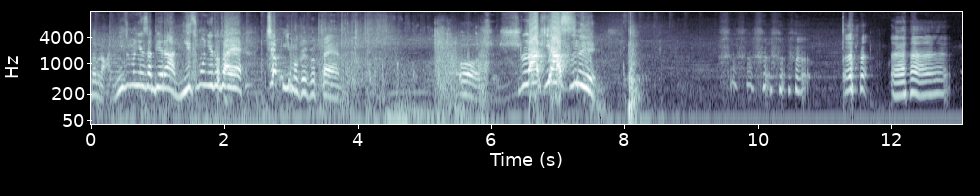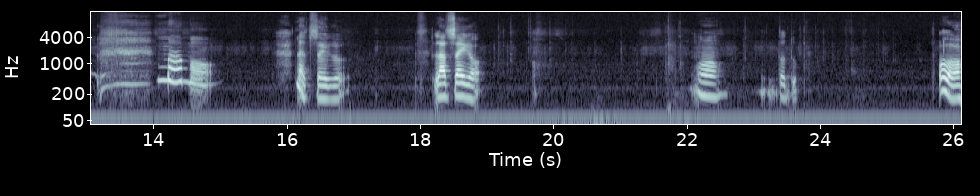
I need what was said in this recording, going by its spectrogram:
Dobra, nic mu nie zabiera, nic mu nie dodaje. Czemu nie mogę go ten? O, szlak jasny! Mamo. Dlaczego? Dlaczego? O, do dupy. O!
